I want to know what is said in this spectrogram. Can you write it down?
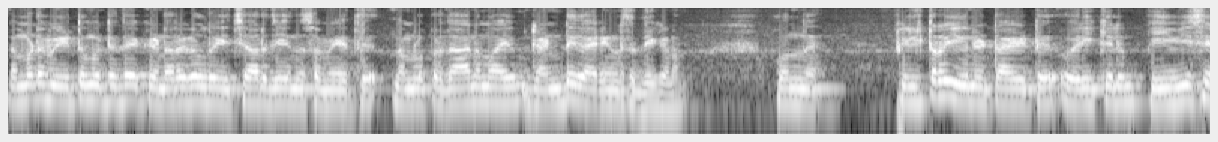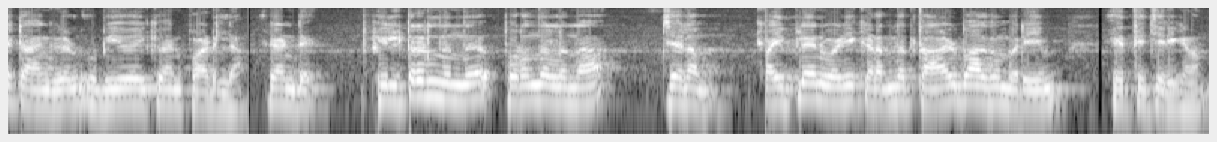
നമ്മുടെ വീട്ടുമുറ്റത്തെ കിണറുകൾ റീചാർജ് ചെയ്യുന്ന സമയത്ത് നമ്മൾ പ്രധാനമായും രണ്ട് കാര്യങ്ങൾ ശ്രദ്ധിക്കണം. ഒന്ന് ഫിൽട്ടർ യൂണിറ്റായിട്ട് ഒരിക്കലും പി വി സി ടാങ്കുകൾ ഉപയോഗിക്കുവാൻ പാടില്ല. രണ്ട് ഫിൽട്ടറിൽ നിന്ന് പുറന്തള്ളുന്ന ജലം പൈപ്പ് ലൈൻ വഴി കിണറിന്റെ താഴ്ഭാഗം വരെയും എത്തിച്ചിരിക്കണം.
